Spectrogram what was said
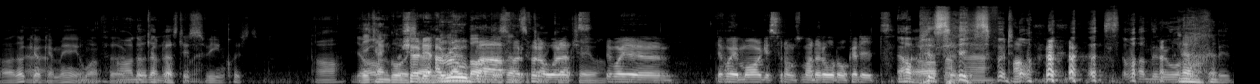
ja, då kan jag åka med Johan, för Ja, Budapest är svinschysst. Ja, Vi ja. kan gå och Jag körde köra Aruba för, förra året. Det var, ju, det var ju magiskt för de som hade råd att åka dit. Ja, precis, men, för eh, dem som hade råd att åka dit.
